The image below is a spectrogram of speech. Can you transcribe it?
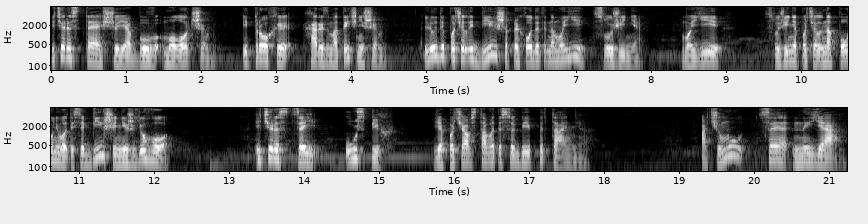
і через те, що я був молодшим і трохи харизматичнішим, люди почали більше приходити на мої служіння. Мої служіння почали наповнюватися більше, ніж його. І через цей успіх я почав ставити собі питання: а чому це не я,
